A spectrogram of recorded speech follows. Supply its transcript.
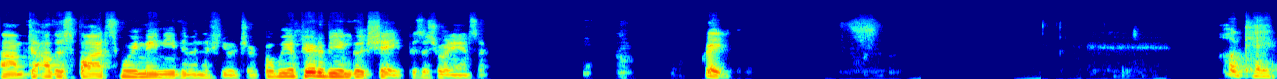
um, to other spots where we may need them in the future. But we appear to be in good shape. Is a short answer. Okay,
